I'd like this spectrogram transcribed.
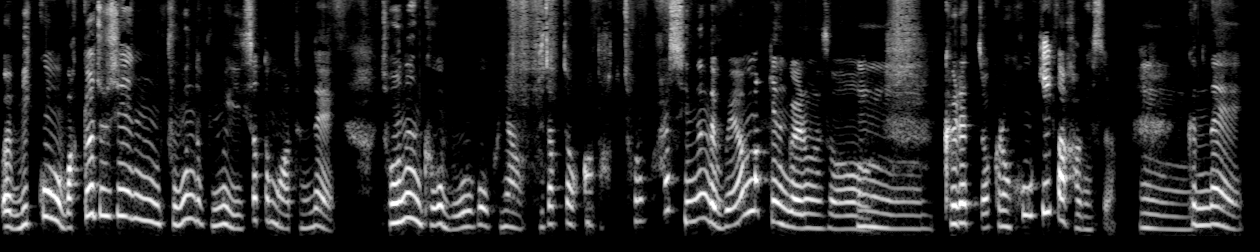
어, 믿고 맡겨주신 부분도 분명히 있었던 것 같은데, 저는 그거 모르고 그냥 무작정, 아, 나도 저런 거 할 수 있는데 왜 안 맡기는 거야 이러면서 음. 그랬죠. 그런 호기가 강했어요. 음. 근데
